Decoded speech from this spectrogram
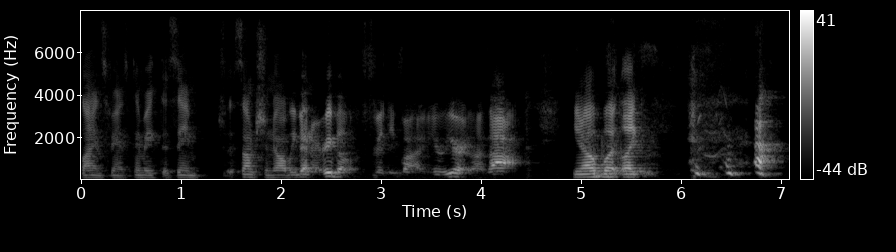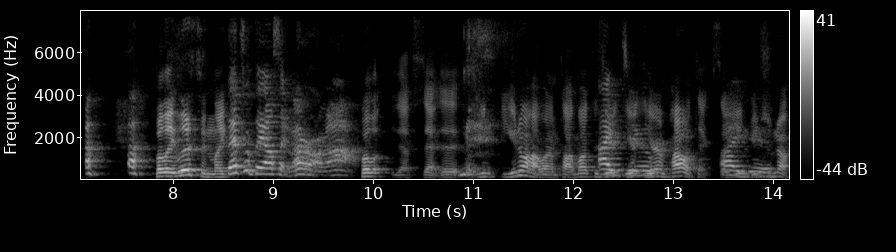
Lions fans can make the same assumption. Oh, we've been in a rebuild for 55 years. Ah. You know, but like. but like, listen, like that's what they all say. But that's that. Uh, you, you, know how what I'm talking about because you're, you're, you're, in politics, so you, you, should know.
